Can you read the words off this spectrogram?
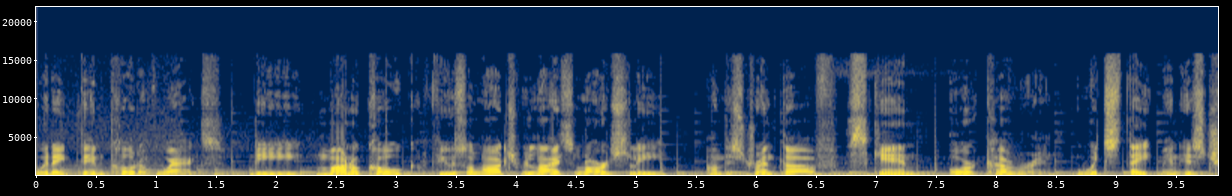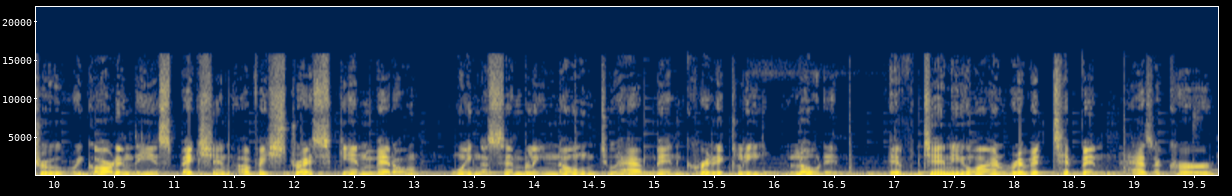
with a thin coat of wax. The monocoque fuselage relies largely on the strength of skin or covering. Which statement is true regarding the inspection of a stressed skin metal wing assembly known to have been critically loaded? If genuine rivet tipping has occurred,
